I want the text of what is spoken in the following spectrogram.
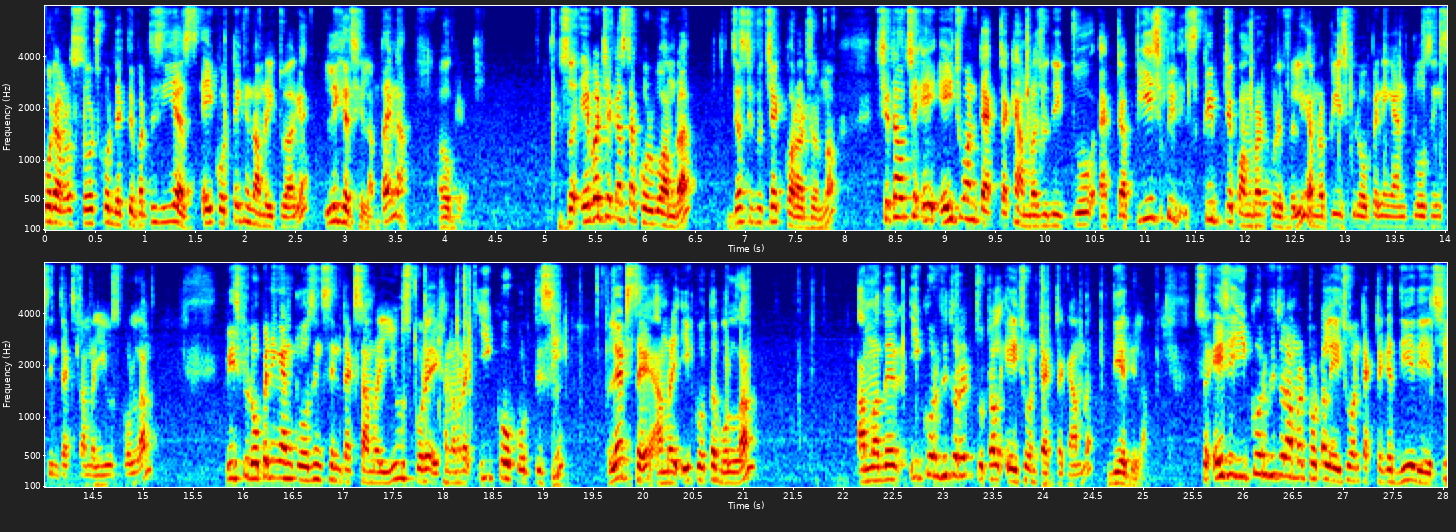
করে আমরা সার্চ করে দেখতে পারতেছি ইয়েস এই কোডটাই কিন্তু আমরা একটু আগে লিখেছিলাম, তাই না? ওকে সো এবার যে কাজটা করব আমরা জাস্ট একটু চেক করার জন্য। সেটা হচ্ছে এই এইচ ওয়ান ট্যাগটাকে আমরা যদি একটু একটা পিএইচপির স্ক্রিপ্টে কনভার্ট করে ফেলি, আমরা পিএইচপির ওপেনিং অ্যান্ড ক্লোজিং সিনট্যাক্সটা আমরা ইউজ করলাম। পিএইচপির ওপেনিং অ্যান্ড ক্লোজিং সিনট্যাক্সটা আমরা ইউজ করে এখানে আমরা ইকো করতেছি। লেটসে আমরা ইকোতে বললাম, আমাদের ইকোর ভিতরে টোটাল এইচ ওয়ান ট্যাগটাকে আমরা দিয়ে দিলাম। সো এই যে ইকোর ভিতরে আমরা টোটাল এইচ ওয়ান ট্যাগটাকে দিয়ে দিয়েছি,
